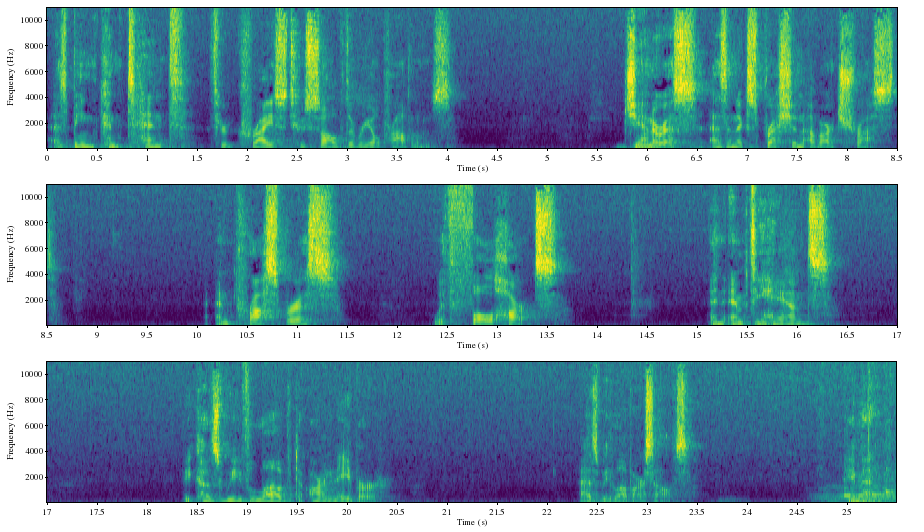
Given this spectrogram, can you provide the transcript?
as being content through Christ who solved the real problems. Generous as an expression of our trust. And prosperous with full hearts and empty hands because we've loved our neighbor as we love ourselves. Amen.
